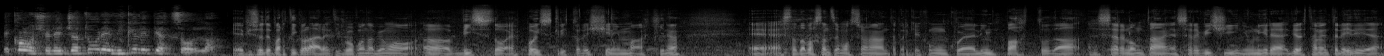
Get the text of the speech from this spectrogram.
e con lo sceneggiatore Michele Piazzolla. Episodio particolare, tipo quando abbiamo uh, visto e poi scritto le scene in macchina, è stato abbastanza emozionante perché comunque l'impatto da essere lontani, essere vicini, unire direttamente le idee,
